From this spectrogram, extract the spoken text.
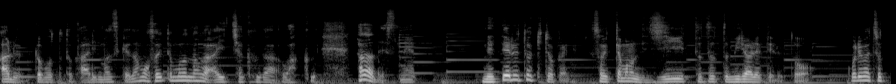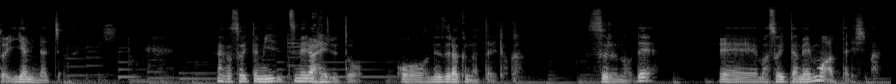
あるロボットとかありますけども、そういったものの方が愛着が湧く。ただですね、寝てる時とかにそういったものにじーっとずっと見られてると、これはちょっと嫌になっちゃう。なんかそういった見つめられると、こう寝づらくなったりとか、するので、えー、まあ、そういった面もあったりします。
